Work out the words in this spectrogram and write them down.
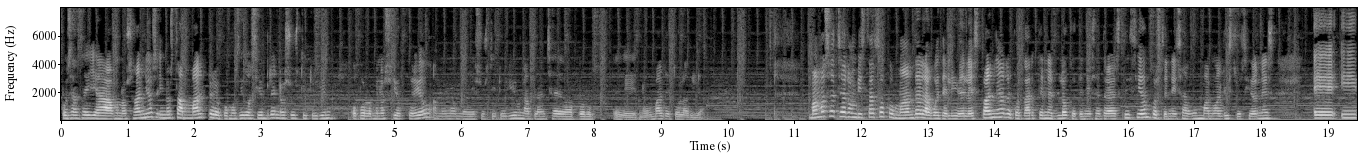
pues hace ya unos años. Y no están mal pero como os digo siempre no sustituyen o por lo menos yo creo a mí no me sustituye una plancha de vapor eh, normal de toda la vida Vamos a echar un vistazo cómo anda la web de Lidl España. Recordad que en el blog que tenéis en la descripción pues tenéis algún manual de instrucciones eh, y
